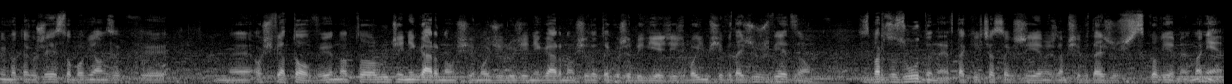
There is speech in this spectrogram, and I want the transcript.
mimo tego, że jest obowiązek y, oświatowy, no to ludzie nie garną się, młodzi ludzie nie garną się do tego, żeby wiedzieć, bo im się wydaje, że już wiedzą. To jest bardzo złudne. W takich czasach żyjemy, że nam się wydaje, że już wszystko wiemy. No nie.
